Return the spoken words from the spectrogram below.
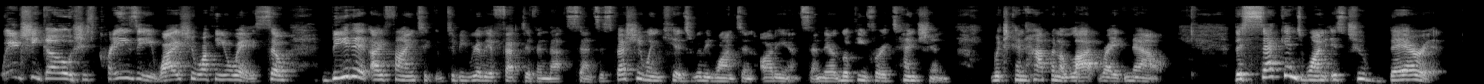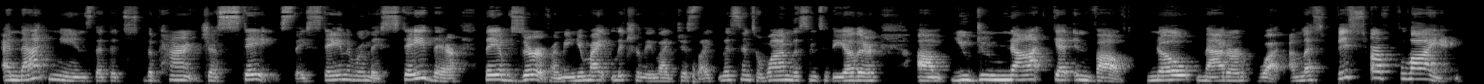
where'd she go? She's crazy. Why is she walking away? So beat it, I find to, to be really effective in that sense, especially when kids really want an audience and they're looking for attention, which can happen a lot right now. The second one is to bear it. And that means that the, the parent just stays. They stay in the room, they stay there, they observe. I mean, you might literally like just like listen to one, listen to the other. Um, you do not get involved no matter what. Unless fists are flying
